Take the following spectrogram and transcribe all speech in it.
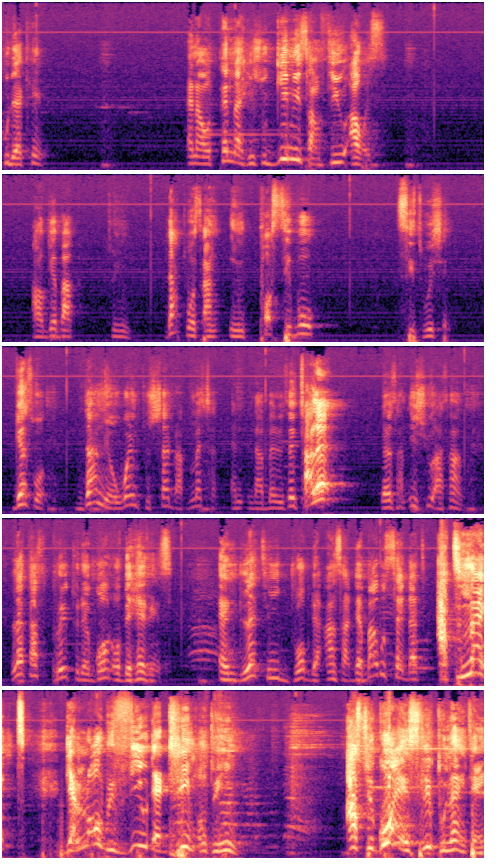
to the king. And I'll tell that he should give me some few hours. I'll get back to him. That was an impossible situation. Guess what? Daniel went to Shadrach, Meshach, and Abednego. He said, Charlie, there's an issue at hand. Let us pray to the God of the heavens and let him drop the answer. The Bible said that at night, the Lord revealed the dream unto him. As you go and sleep tonight, eh,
